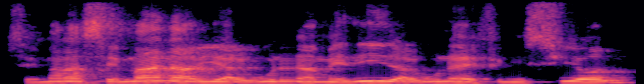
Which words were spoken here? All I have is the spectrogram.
semana a semana había alguna medida, alguna definición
